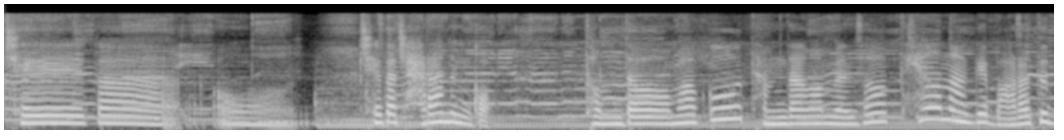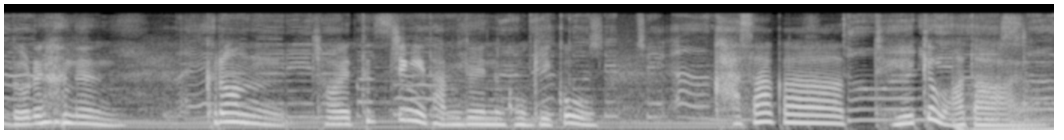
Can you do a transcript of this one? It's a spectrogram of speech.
제가 어, 제가 잘하는 거 덤덤하고 담담하면서 태연하게 말하듯 노래하는 그런 저의 특징이 담겨 있는 곡이고 가사가 되게 와닿아요.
